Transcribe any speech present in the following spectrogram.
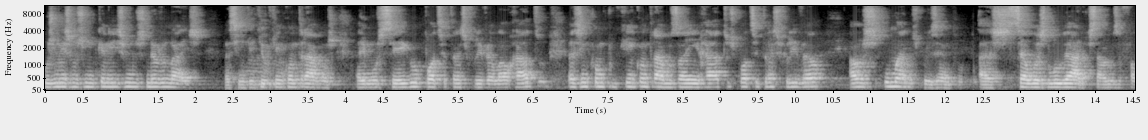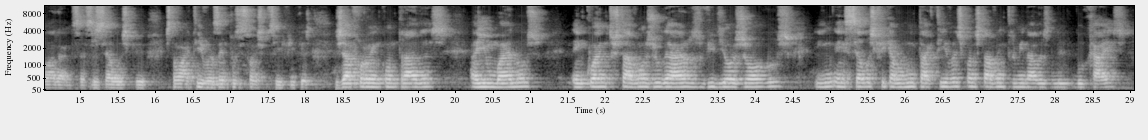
os mesmos mecanismos neuronais. Assim que aquilo que encontramos em morcego pode ser transferível ao rato, assim como o que encontramos em ratos pode ser transferível aos humanos, por exemplo. As células de lugar que estávamos a falar antes, essas células que estão ativas em posições específicas, já foram encontradas em humanos enquanto estavam a jogar videojogos em, em células que ficavam muito ativas quando estavam em determinados locais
